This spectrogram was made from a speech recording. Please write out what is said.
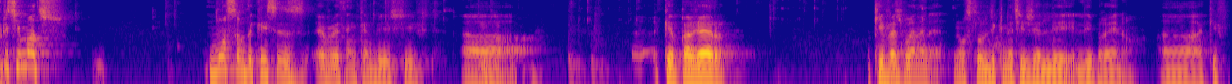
pretty much, most of the cases, everything can be achieved. Uh, كيبقى غير كيفاش بغينا نوصلوا لديك النتيجة اللي اللي بغينا. آه كيف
